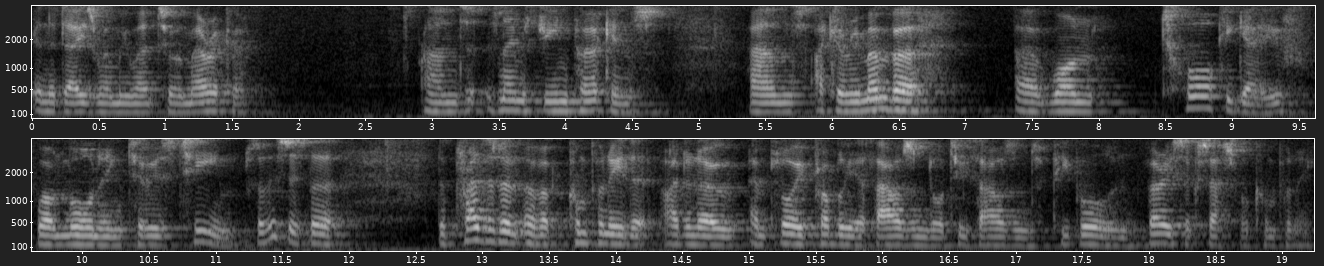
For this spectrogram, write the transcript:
in the days when we went to America. And his name's Gene Perkins. And I can remember uh, one talk he gave one morning to his team. So this is the the president of a company that I don't know employed probably a thousand or two thousand people and very successful company.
